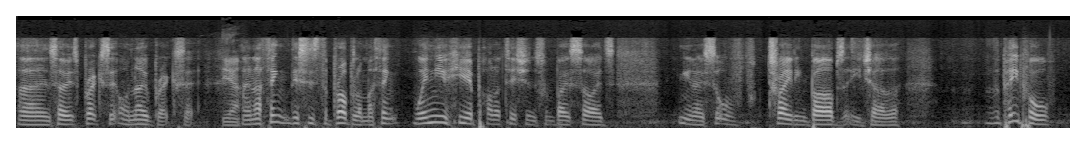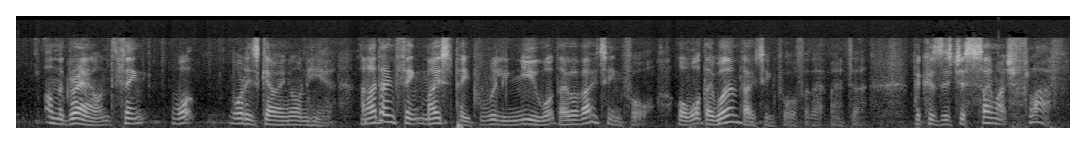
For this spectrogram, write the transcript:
And so it's Brexit or no Brexit. Yeah. And I think this is the problem. I think when you hear politicians from both sides, you know, sort of trading barbs at each other, the people on the ground think, what what is going on here? And I don't think most people really knew what they were voting for, or what they weren't voting for, for that matter, because there's just so much fluff.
